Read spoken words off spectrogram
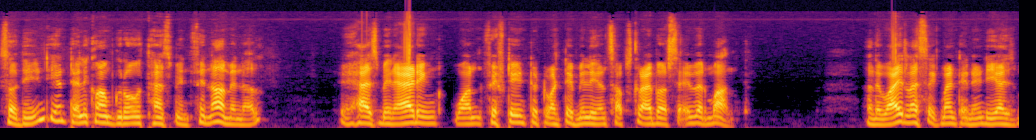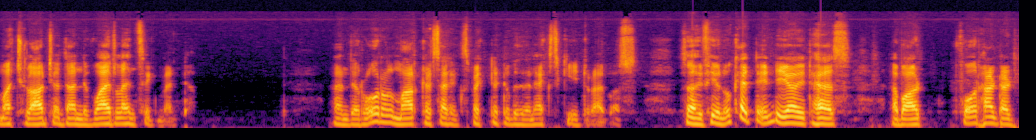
So the Indian telecom growth has been phenomenal. It has been adding one 15 to 20 million subscribers every month. And the wireless segment in India is much larger than the wireline segment. And the rural markets are expected to be the next key drivers. So if you look at India, it has about 400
